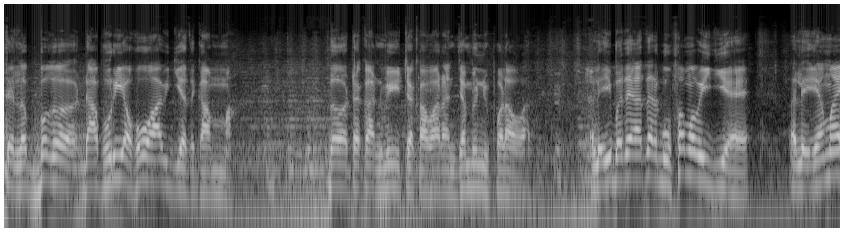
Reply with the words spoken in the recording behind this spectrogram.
તે લગભગ ડાભુરિયા હો આવી ગયા હતા ગામમાં. દસ ટકા ને વીસ ટકા વાળા જમીનની પડાવવા એટલે એ બધા અત્યારે ગુફામાં વહી ગયા છે. એટલે એમાં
